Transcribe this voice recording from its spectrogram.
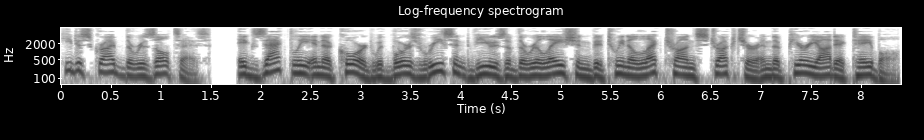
He described the results as exactly in accord with Bohr's recent views of the relation between electron structure and the periodic table.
